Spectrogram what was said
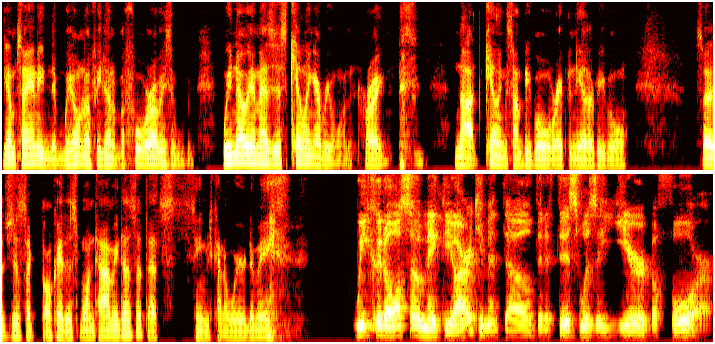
You know what I'm saying? He, we don't know if he done it before. Obviously, we know him as just killing everyone, right? Not killing some people, raping the other people. So it's just like, okay, this one time he does it. That seems kind of weird to me. we could also make the argument though that if this was a year before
